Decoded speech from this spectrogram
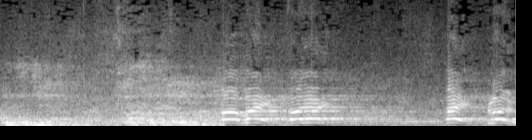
拜拜拜拜，哎，blue。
